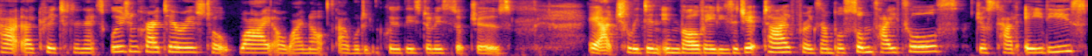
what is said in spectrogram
I created an exclusion criteria as to why or why not I would include these studies such as it actually didn't involve Aedes aegypti. For example, some titles just had Aedes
